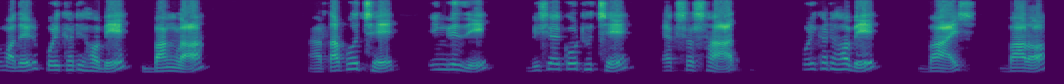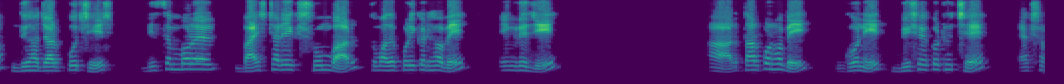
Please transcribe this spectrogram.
তোমাদের পরীক্ষাটি হবে বাংলা, আর তারপর হচ্ছে ইংরেজি বিষয় কোড হচ্ছে একশো সাত, পরীক্ষাটি হবে বাইশ বারো, দুই হাজার পঁচিশ ডিসেম্বরের বাইশ তারিখ সোমবার তোমাদের পরীক্ষাটি হবে ইংরেজি। আর তারপর হবে গণিত বিষয় কোড হচ্ছে একশো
